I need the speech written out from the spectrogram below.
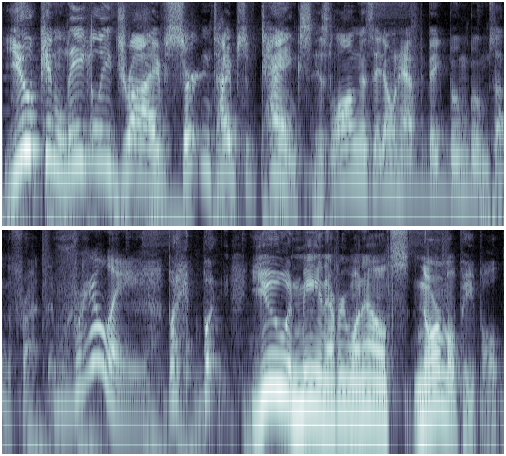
You can legally drive certain types of tanks as long as they don't have the big boom booms on the front. really? But but you and me and everyone else, normal people,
